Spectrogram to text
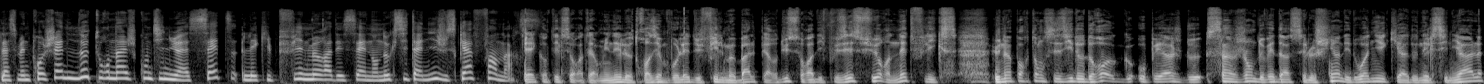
La semaine prochaine, le tournage continue à 7. L'équipe filmera des scènes en Occitanie jusqu'à fin mars. Et quand il sera terminé, le troisième volet du film Balle perdue sera diffusé sur Netflix. Une importante saisie de drogue au péage de Saint-Jean-de-Védas. C'est le chien des douaniers qui a donné le signal.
